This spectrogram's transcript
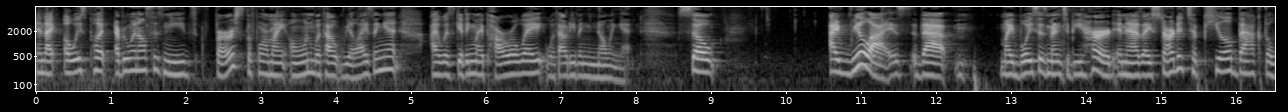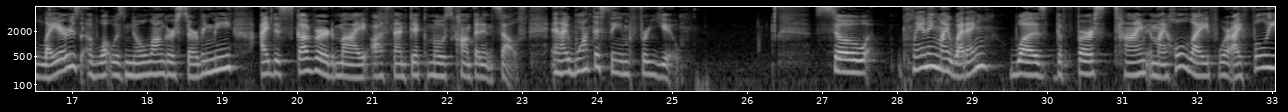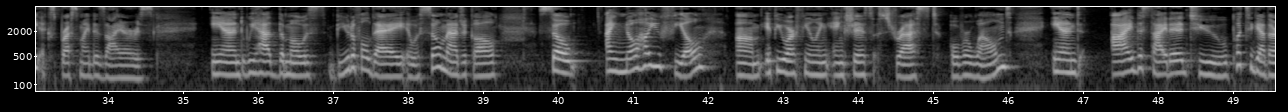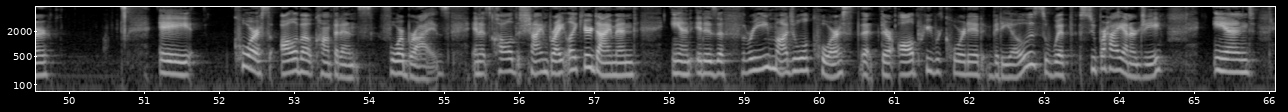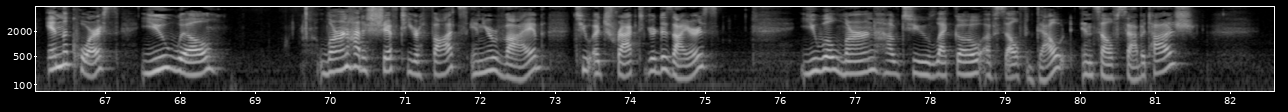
And I always put everyone else's needs first before my own without realizing it. I was giving my power away without even knowing it. So I realized that my voice is meant to be heard. And as I started to peel back the layers of what was no longer serving me, I discovered my authentic, most confident self. And I want the same for you. So, planning my wedding was the first time in my whole life where I fully expressed my desires. And we had the most beautiful day. It was so magical. So, I know how you feel um, if you are feeling anxious, stressed, overwhelmed. And I decided to put together a course all about confidence for brides. And it's called Shine Bright Like Your Diamond. And it is a three module course that they're all pre recorded videos with super high energy. And in the course, you will Learn how to shift your thoughts and your vibe to attract your desires. You will learn how to let go of self doubt and self sabotage.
